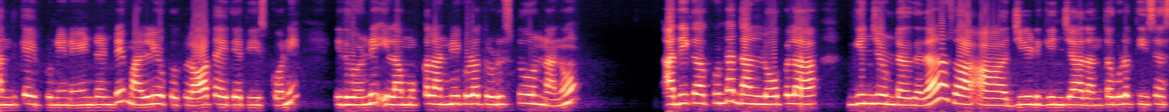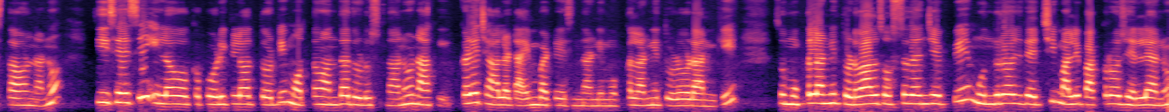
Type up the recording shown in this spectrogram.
అందుకే ఇప్పుడు నేను ఏంటంటే మళ్ళీ ఒక క్లాత్ అయితే తీసుకొని ఇదిగోండి ఇలా ముక్కలన్నీ కూడా తుడుస్తూ ఉన్నాను. అది కాకుండా దాని లోపల గింజ ఉంటది కదా సో ఆ జీడి గింజ అదంతా కూడా తీసేస్తా ఉన్నాను. తీసేసి ఇలా ఒక పొడి క్లాత్ తోటి మొత్తం అంతా తుడుస్తున్నాను. నాకు ఇక్కడే చాలా టైం పట్టేసిందండి ముక్కలన్నీ తుడవడానికి. సో ముక్కలన్నీ తుడవాల్సి వస్తుందని చెప్పి ముందు రోజు తెచ్చి మళ్ళీ పక్క రోజు వెళ్ళాను.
